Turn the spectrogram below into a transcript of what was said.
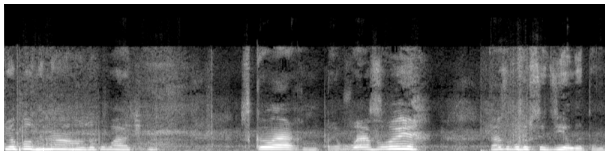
Я погнала до побачення. Скверно привезли. Зараз буду сидіти там.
